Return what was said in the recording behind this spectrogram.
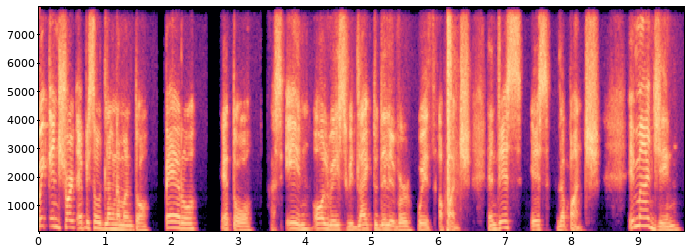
quick and short episode lang naman to, pero ito, as in, always we'd like to deliver with a punch. And this is the punch. Imagine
